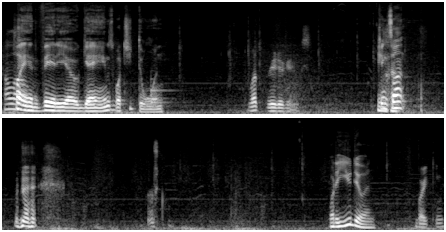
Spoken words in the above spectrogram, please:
Hello. Playing video games. What you doing? What video games? King's Hunt. That's cool. What are you doing? Working.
